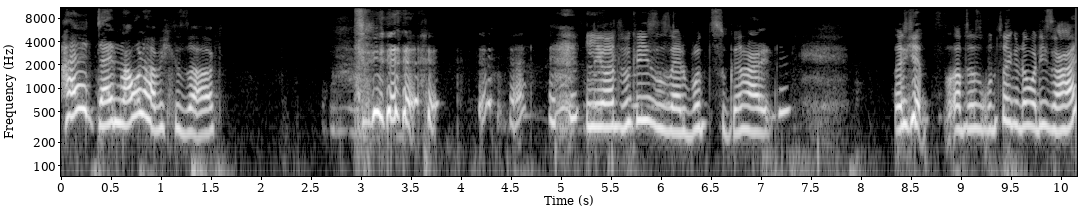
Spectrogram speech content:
Halt dein Maul, habe ich gesagt. Leo hat wirklich so seinen Mund zugehalten. Und jetzt hat er es runtergenommen und ich so, halt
